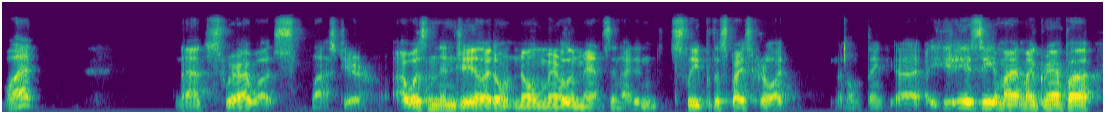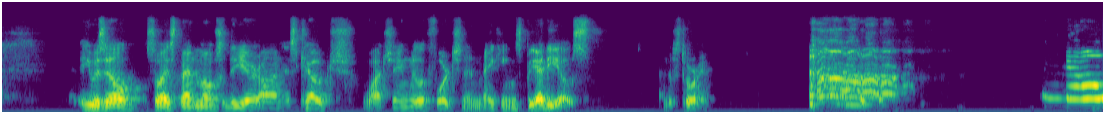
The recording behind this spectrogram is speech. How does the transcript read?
what? That's where I was last year. I wasn't in jail. I don't know Marilyn Manson. I didn't sleep with a Spice Girl. I, I don't think. Uh, you, you see, my, my grandpa, he was ill, so I spent most of the year on his couch watching Wheel of Fortune and making SpaghettiOs. End of story. No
